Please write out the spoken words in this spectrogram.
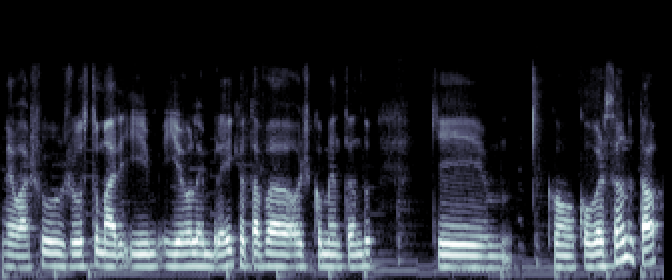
Eu acho justo, Mari. E, e eu lembrei que eu estava hoje comentando que, com, conversando e tal,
